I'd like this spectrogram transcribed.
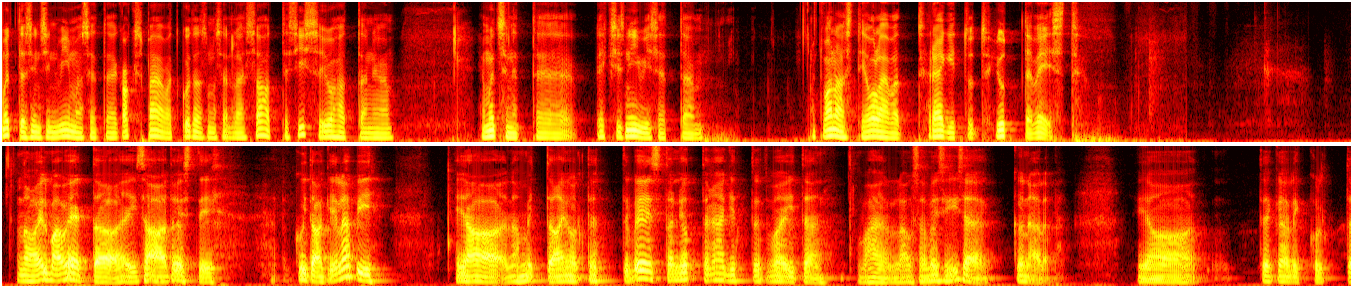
mõtlesin siin viimased kaks päeva, et kuidas ma selle saate sisse juhatan ja ja mõtlesin, et ehk siis niiviisi, et et vanasti olevat räägitud jutte veest. no ilma veeta ei saa tõesti kuidagi läbi ja noh, mitte ainult, et veest on jutte räägitud, vaid vahel lausa vesi ise kõneleb. ja tegelikult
